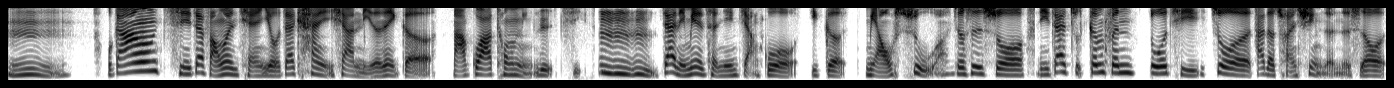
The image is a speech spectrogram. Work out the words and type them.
嗯。我刚刚其实，在访问前有在看一下你的那个麻瓜通灵日记，嗯嗯嗯，在里面曾经讲过一个描述啊，就是说你在跟分多奇做他的传讯人的时候，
